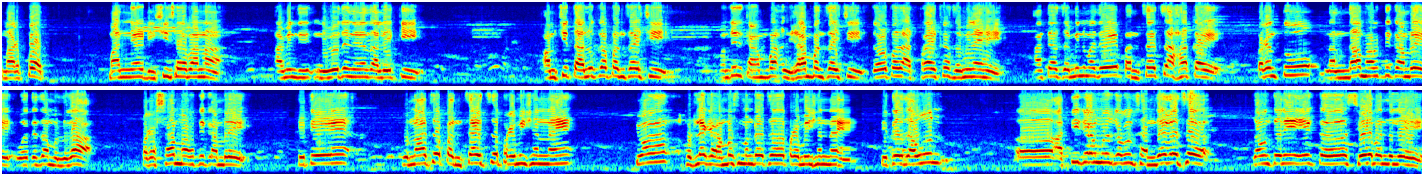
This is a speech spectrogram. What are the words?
मार्फत मान्य डी सी साहेबांना आम्ही नि- निवेदन देण्यात आले की आमची तालुका पंचायतची म्हणजे ग्राम ग्रामपंचायतची जवळपास अठरा एकर जमीन आहे आणि त्या जमीनमध्ये पंचायतचा हक आहे. परंतु नंदा मारुती कांबळे व त्याचा मुलगा परशुराम मारुती कांबळे तिथे कुणाचं पंचायतचं परमिशन नाही किंवा कुठल्या ग्रामस्थ मंडळाचं परमिशन नाही तिथे जाऊन अ, अतिक्रमण करून संध्याकाळचं जाऊन त्याने एक सेळ बांधले आहे.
